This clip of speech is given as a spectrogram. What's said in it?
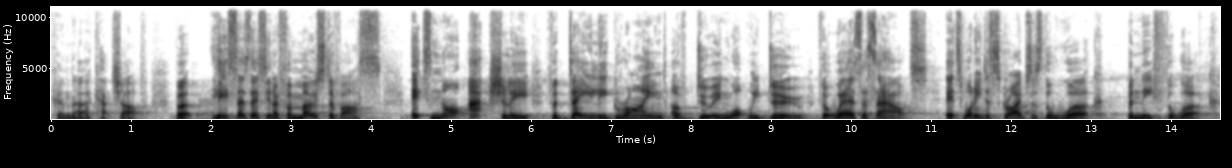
can uh, catch up. But he says this you know, for most of us, it's not actually the daily grind of doing what we do that wears us out. It's what he describes as the work beneath the work.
